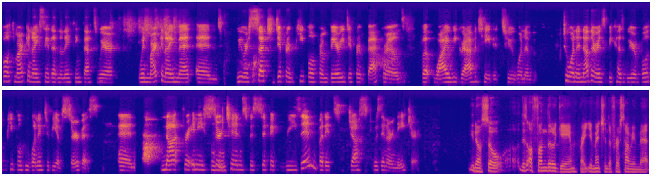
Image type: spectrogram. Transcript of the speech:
both Mark and I say that, and I think that's where when Mark and I met, and we were such different people from very different backgrounds, but why we gravitated to one of to one another is because we are both people who wanted to be of service and not for any Mhm. certain specific reason, but it's just was in our nature. you know so uh, this is a fun little game right you mentioned the first time we met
